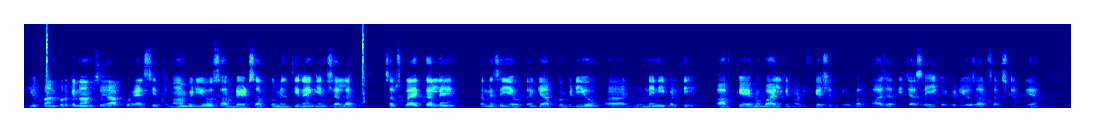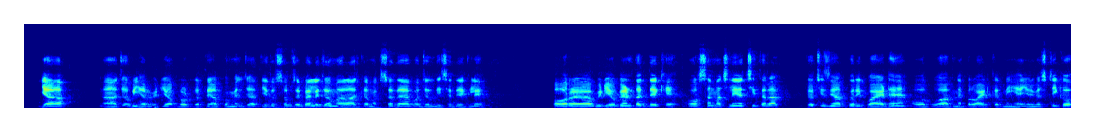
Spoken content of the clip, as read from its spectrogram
यू खानपुर के नाम से आपको ऐसी तमाम वीडियोस अपडेट्स आपको मिलती रहेंगी, इंशाल्लाह। सब्सक्राइब कर लें। करने से ये होता है कि आपको वीडियो ढूंढनी नहीं पड़ती। आपके मोबाइल के नोटिफिकेशन के ऊपर आ जाती जैसे ही कोई वीडियोस आप सर्च करते हैं। या जो भी हम वीडियो अपलोड करते हैं, आपको मिल जाती है। तो सबसे पहले जो हमारा आज का मकसद है, वो जल्दी से देख लें और वीडियो के तक देखें और समझ लें अच्छी तरह जो चीज़ें आपको रिक्वायर्ड हैं और वो आपने प्रोवाइड करनी है यूनिवर्सिटी को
